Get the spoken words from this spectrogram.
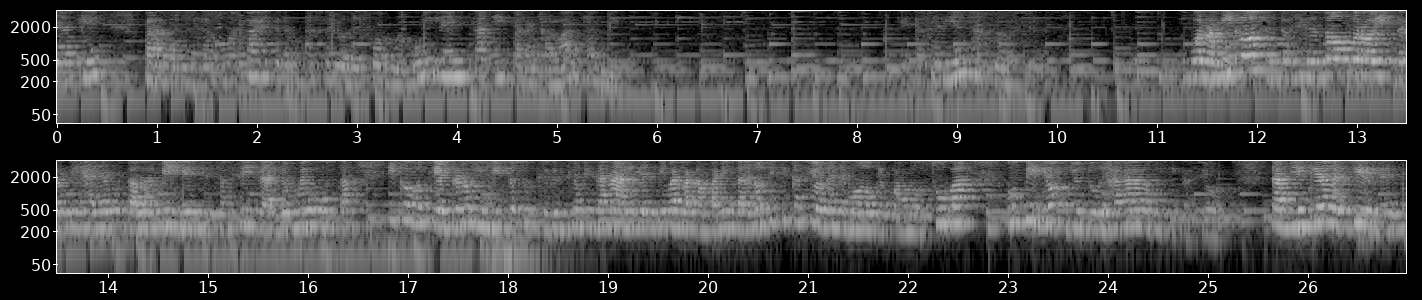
Ya que para comenzar un masaje tenemos que hacerlo de forma muy lenta y para acabar también. Estas serían las floraciones. Bueno amigos, esto ha sido todo por hoy, espero que les haya gustado el vídeo y si es así, darle un me gusta y como siempre los invito a suscribirse a mi canal y activar la campanita de notificaciones de modo que cuando suba un vídeo YouTube les haga la notificación. También quiero decirles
